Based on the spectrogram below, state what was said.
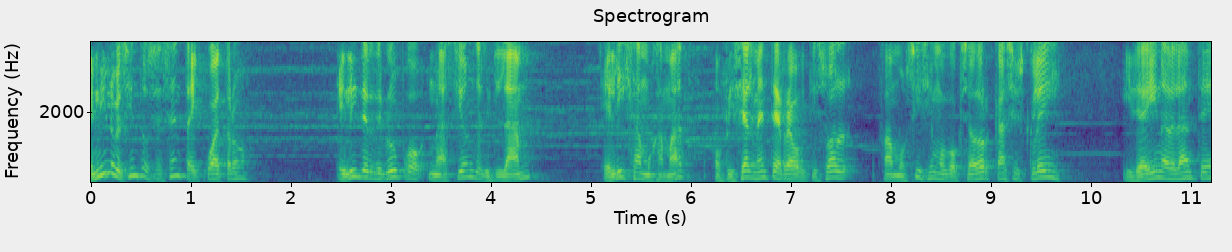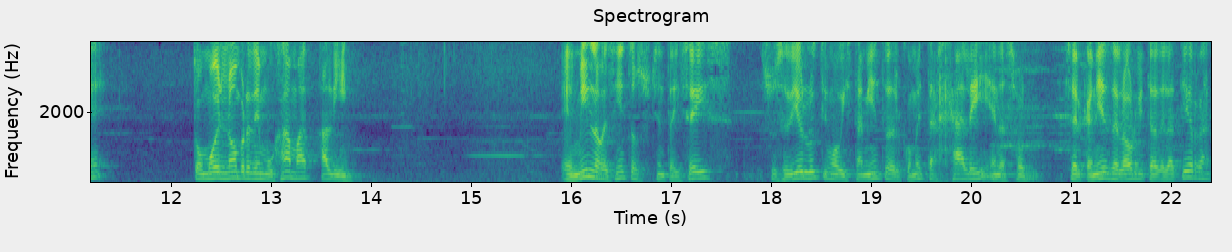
En 1964, el líder del grupo Nación del Islam, Elijah Muhammad, oficialmente rebautizó al famosísimo boxeador Cassius Clay y de ahí en adelante tomó el nombre de Muhammad Ali. En 1986 sucedió el último avistamiento del cometa Halley en las cercanías de la órbita de la Tierra.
